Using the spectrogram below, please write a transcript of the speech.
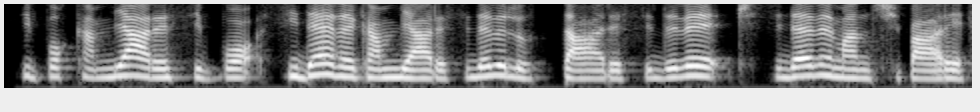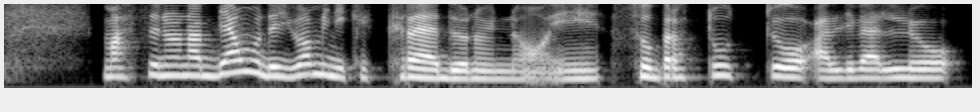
si può cambiare, si può, si deve cambiare, si deve lottare, si deve, ci si deve emancipare. Ma se non abbiamo degli uomini che credono in noi, soprattutto a livello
